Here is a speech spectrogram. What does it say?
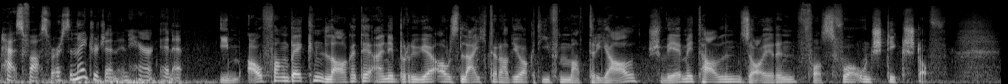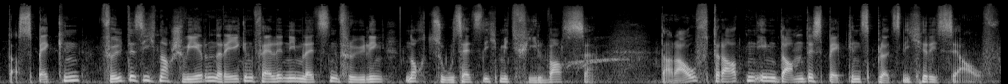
has phosphorus and nitrogen inherent in it. Im Auffangbecken lagerte eine Brühe aus leicht radioaktivem Material, Schwermetallen, Säuren, Phosphor und Stickstoff. Das Becken füllte sich nach schweren Regenfällen im letzten Frühling noch zusätzlich mit viel Wasser. Darauf traten im Damm des Beckens plötzlich Risse auf.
